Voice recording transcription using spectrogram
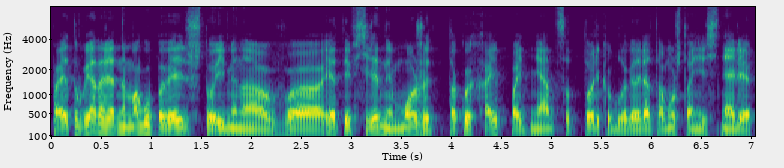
Поэтому я, наверное, могу поверить, что именно в этой вселенной может такой хайп подняться только благодаря тому, что они сняли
